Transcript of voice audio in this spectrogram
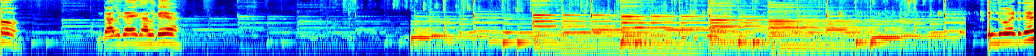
ও গাল গায়ে গাল গায়া তেল দেবো এটাতে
